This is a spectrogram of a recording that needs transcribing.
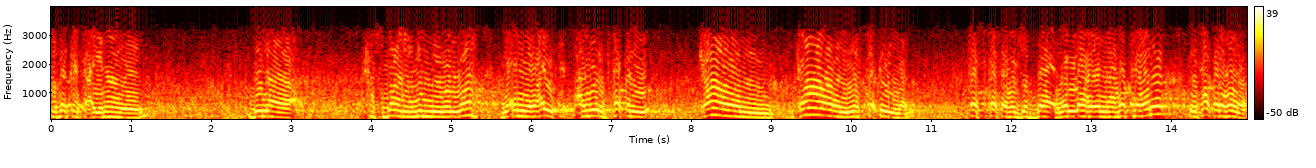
فبكت عيناي بلا حسبان مني والله لأني رأيت عمود فقري كان كان مستقيما. فاسقطه الجبار والله انها فقره هنا وفقره هنا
